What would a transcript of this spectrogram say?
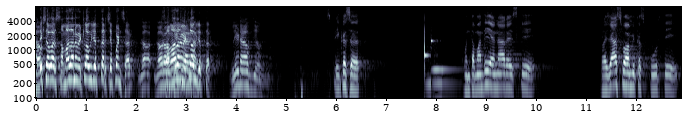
అధ్యక్ష వారు సమాధానం ఎట్లాగో చెప్తారు చెప్పండి సార్. సమాధానం ఎట్లాగో గారు, చెప్తారు. లీడర్ ఆఫ్ ది హౌస్ మాట స్పీకర్ సార్ కొంతమంది ఎన్ఆర్ఐస్కి ప్రజాస్వామిక స్ఫూర్తి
